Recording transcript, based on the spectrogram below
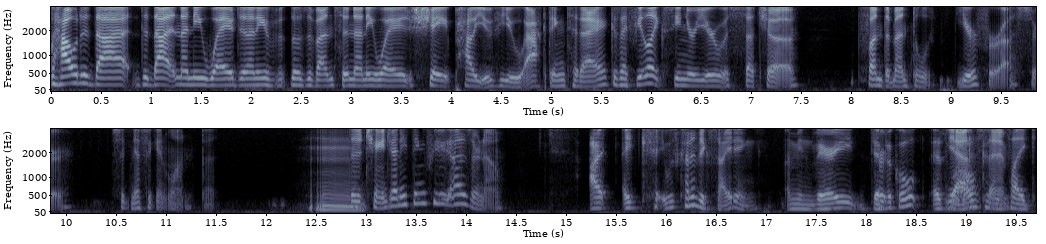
how did that did that in any way did any of those events in any way shape how you view acting today? Because I feel like senior year was such a fundamental year for us or significant one. But Mm. did it change anything for you guys or no? I, I c- it was kind of exciting. I mean, very difficult as yeah, well because same. it's like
